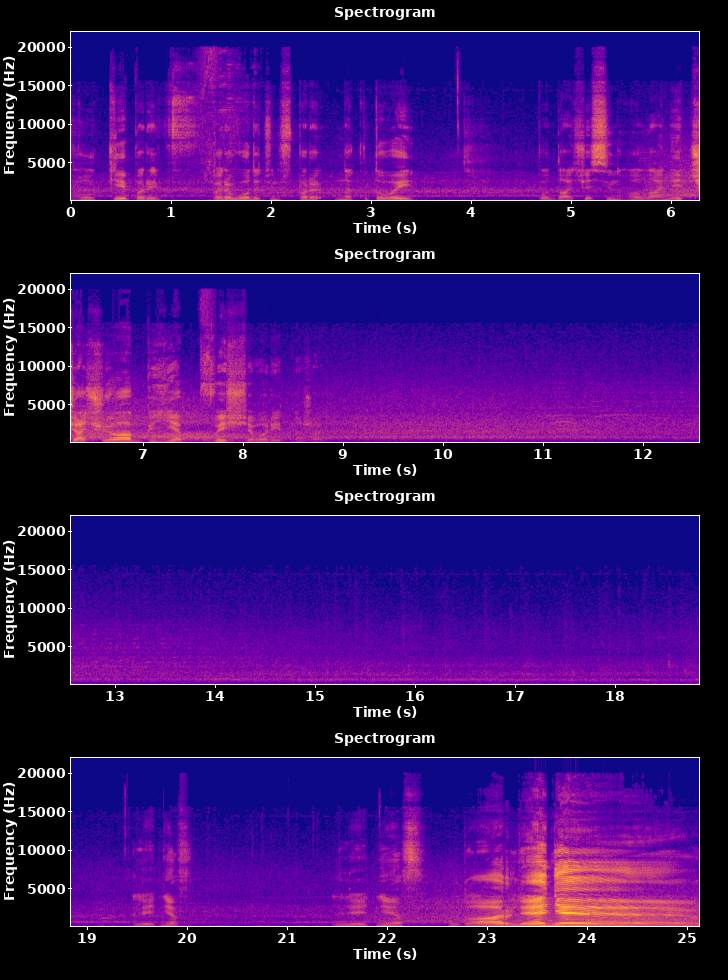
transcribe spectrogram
В голкіпері переводить він вперед на кутовий. Подача Сінголані. Чачуа б'є вище воріт, на жаль. Леднев. Леднев. Удар. Леднев!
